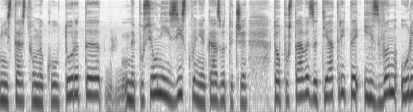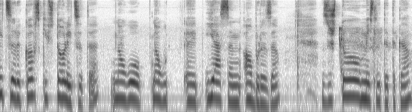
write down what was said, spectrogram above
Министерство на културата? Непосилни изисквания, казвате, че то поставя за театрите извън улица Раковски в столицата. Много, много е ясен образа. Защо мислите така?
